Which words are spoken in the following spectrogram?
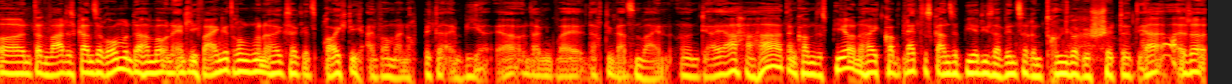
Und dann war das Ganze rum und da haben wir unendlich Wein getrunken und dann habe ich gesagt, jetzt bräuchte ich einfach mal noch bitte ein Bier. Ja, und dann, weil nach dem ganzen Wein. Und ja, ja, haha, dann kommt das Bier und dann habe ich komplett das ganze Bier dieser Winzerin drüber geschüttet. Ja, also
